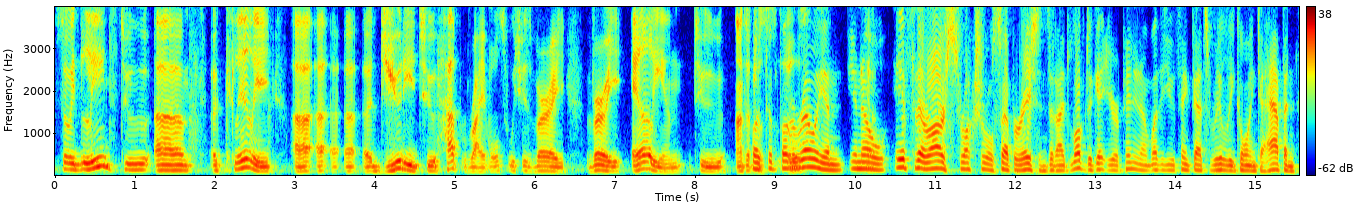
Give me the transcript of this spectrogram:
So it leads to um, a clearly uh, a, a, a, duty to help rivals, which is very, very alien to antitrust. But, but Aurélien, you know, yeah. if there are structural separations, and I'd love to get your opinion on whether you think that's really going to happen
